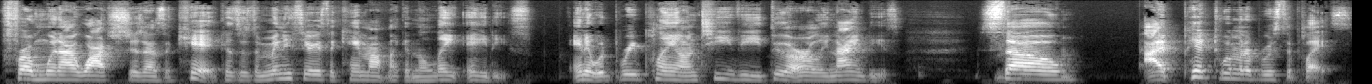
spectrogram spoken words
from when I watched it as a kid because there's a miniseries that came out like in the late 80s and it would replay on TV through the early 90s. So I picked Women of Brewster Place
